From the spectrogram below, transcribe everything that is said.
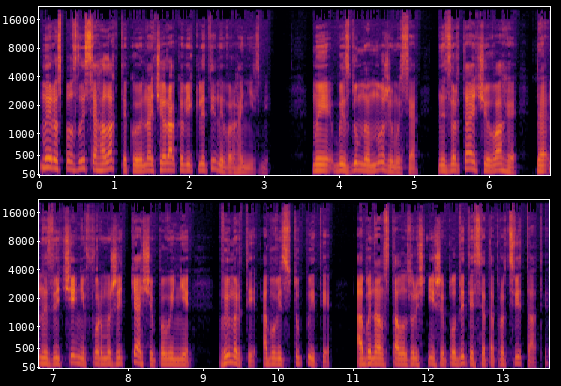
Ми розповзлися галактикою, наче ракові клітини в організмі. Ми бездумно множимося, не звертаючи уваги на незліченні форми життя, що повинні вимерти або відступити, аби нам стало зручніше плодитися та процвітати.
